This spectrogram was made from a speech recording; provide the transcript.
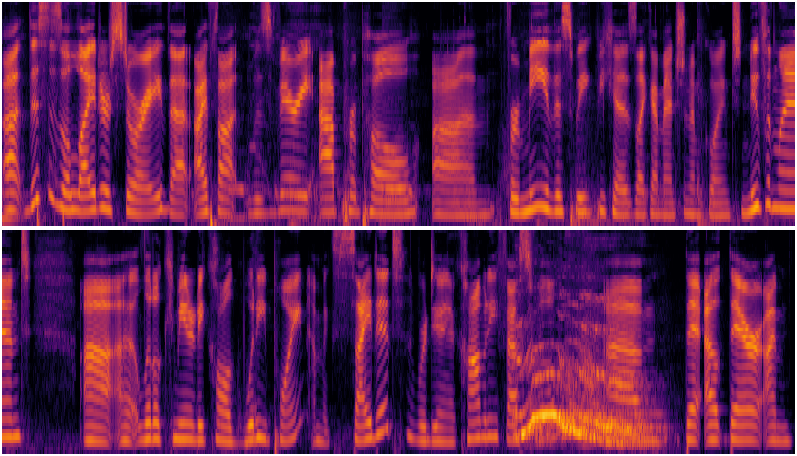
uh, this is a lighter story that I thought was very apropos um, for me this week because, like I mentioned, I'm going to Newfoundland, uh, a little community called Woody Point. I'm excited. We're doing a comedy festival. Um, that out there, I'm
